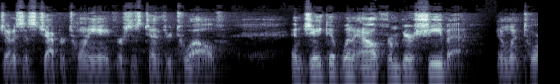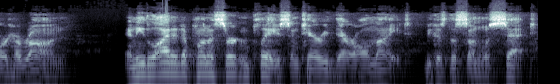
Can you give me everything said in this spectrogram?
Genesis chapter 28, verses 10 through 12. And Jacob went out from Beersheba and went toward Haran. And he lighted upon a certain place and tarried there all night, because the sun was set.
